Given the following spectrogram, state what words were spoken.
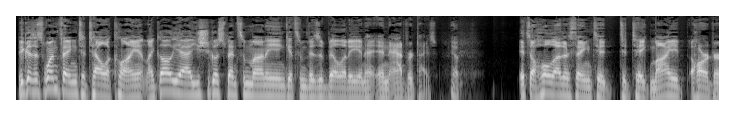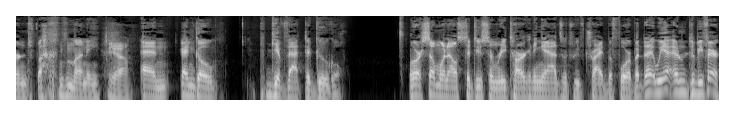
because it's one thing to tell a client like, "Oh yeah, you should go spend some money and get some visibility and, and advertise." Yep. It's a whole other thing to to take my hard earned money, yeah, and and go give that to Google or someone else to do some retargeting ads, which we've tried before. But we, and to be fair,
